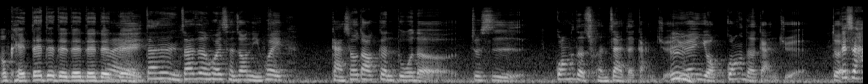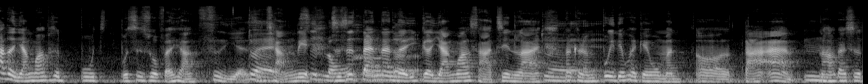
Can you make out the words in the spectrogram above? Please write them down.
OK，对对对对对对对。但是你在这个灰尘中，你会感受到更多的就是光的存在的感觉，嗯因为有光的感觉。对但是它的阳光是不不是说非常刺眼，是强烈，是只是淡淡的的一个阳光洒进来，那可能不一定会给我们呃答案，嗯然后但是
